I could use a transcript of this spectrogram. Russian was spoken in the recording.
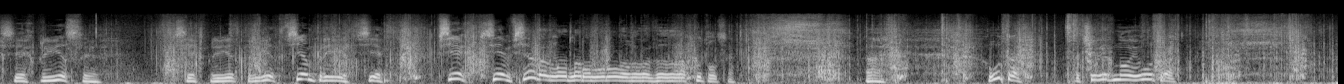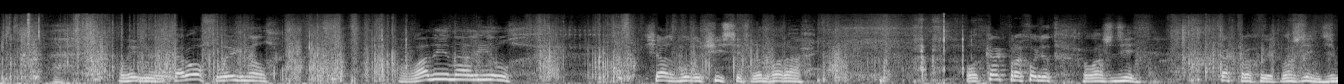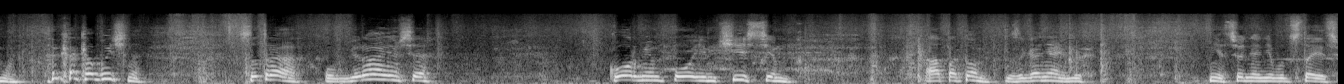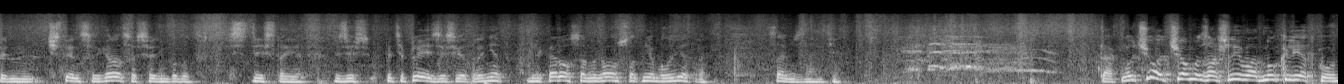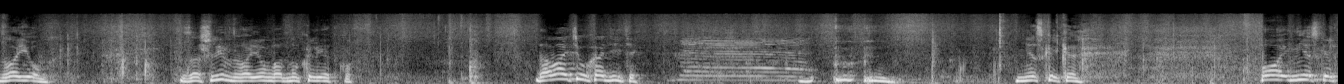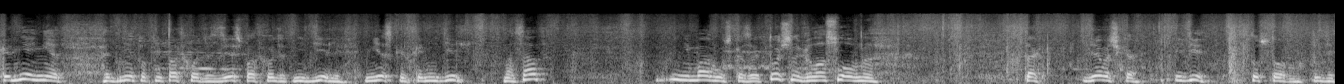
Всех приветствую. Всех привет, привет. Всем привет. Всех. Всех, всем, всем запутался. А. Утро. Очередное утро. Выгнали коров, выгнал. Воды налил. Сейчас буду чистить во дворах. Вот как проходит ваш день? Как проходит ваш день зимой? Как обычно. С утра убираемся, кормим, поим, чистим, а потом загоняем их. Нет, сегодня они будут стоять, сегодня 14 градусов, сегодня будут здесь стоять. Здесь потеплее, здесь ветра нет. Для коров самое главное, чтобы не было ветра, сами знаете. Так, ну что, что мы зашли в одну клетку вдвоем? Зашли вдвоем в одну клетку. Давайте уходите. Несколько... Ой, несколько дней нет. Дни тут не подходят. Здесь подходят недели. Несколько недель назад. Не могу сказать точно, голословно. Так, девочка, иди в ту сторону. Иди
